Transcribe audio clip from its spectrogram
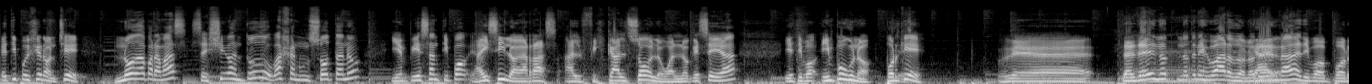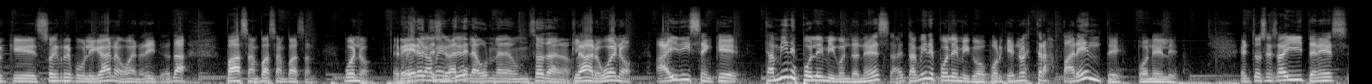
es tipo dijeron, che, no da para más, se llevan todo, bajan un sótano y empiezan tipo, ahí sí lo agarrás al fiscal solo o al lo que sea. Y es tipo, impugno. ¿Por qué? Eh, no, no tenés bardo, no Claro. tenés nada, tipo, porque soy republicano. Bueno, listo, ya está. Pasan, pasan, pasan. Bueno, Pero te llevaste la urna de un sótano. Claro, bueno, ahí dicen que también es polémico, ¿entendés? Ah, También es polémico porque no es transparente, ponele. Entonces ahí tenés,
